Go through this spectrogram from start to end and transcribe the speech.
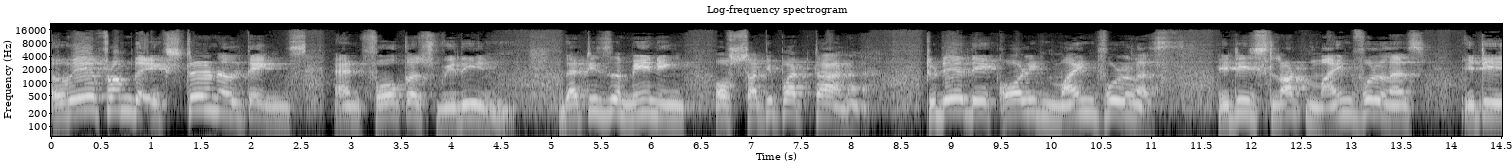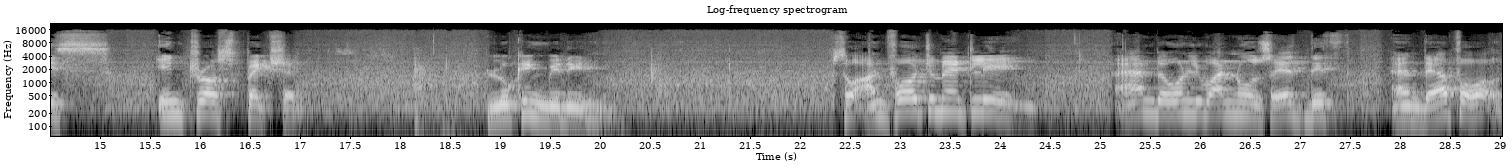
away from the external things and focus within. That is the meaning of Satipatthana. Today they call it mindfulness. It is not mindfulness, it is introspection, looking within. So, unfortunately, I am the only one who says this, and therefore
